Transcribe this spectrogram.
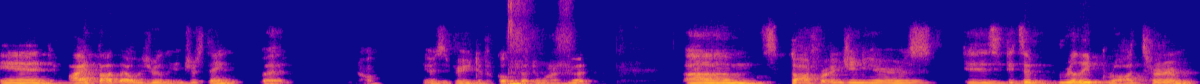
And I thought that was really interesting, but you know, it was very difficult, so I didn't want to do it. Um, software engineers is it's a really broad term.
